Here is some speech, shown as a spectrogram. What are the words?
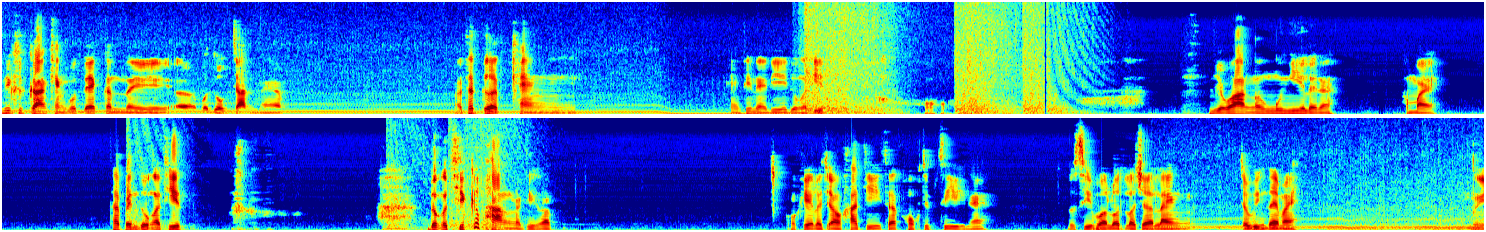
นี่คือการแข่งรถแดกกันในบนดวงจันทร์นะครับ ถ้าเกิดแข่ง แข่งที่ไหนดีดวงอาทิตย์อย่าว่างงุงี้เลยนะทำไม ถ้าเป็นดวงอาทิตย์ ดวงอาทิตย์ก็พังอะทีครับ โอเคเราจะเอาค่า G สักหกสิบสี่นะ ดูซิว่ารถเราจะแรงจะวิ่งได้ไหม นี่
